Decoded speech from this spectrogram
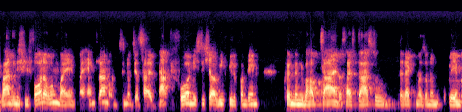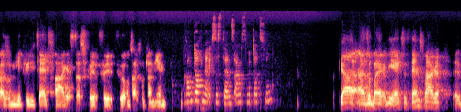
wahnsinnig viel Forderung bei, bei Händlern und sind uns jetzt halt nach wie vor nicht sicher, wie viele von denen können denn überhaupt zahlen. Das heißt, da hast du direkt mal so ein Problem, also eine Liquiditätsfrage ist das für, für, für uns als Unternehmen. Kommt doch eine Existenzangst mit dazu? Ja, also bei die Existenzfrage, äh,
